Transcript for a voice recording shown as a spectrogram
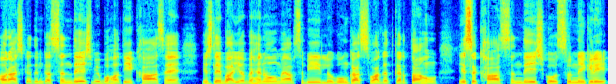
और आज का दिन का संदेश भी बहुत ही खास है। इसलिए भाइयों, बहनों, मैं आप सभी लोगों का स्वागत करता हूँ इस खास संदेश को सुनने के लिए।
